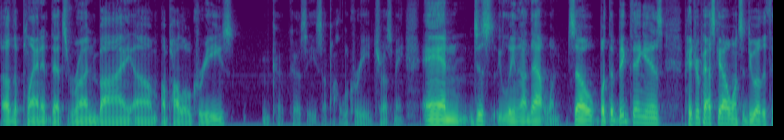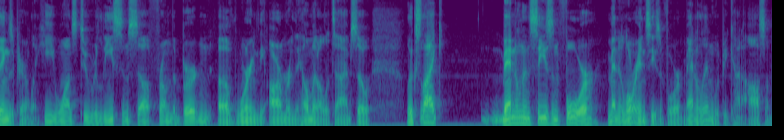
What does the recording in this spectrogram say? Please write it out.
of the planet that's run by um, Apollo Creed because he's Apollo Creed, trust me, and just leaning on that one. So, but the big thing is Pedro Pascal wants to do other things. Apparently, he wants to release himself from the burden of wearing the armor and the helmet all the time. So, looks like Mandalorian season four, Mandalorian season four, Mandalorian would be kind of awesome.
